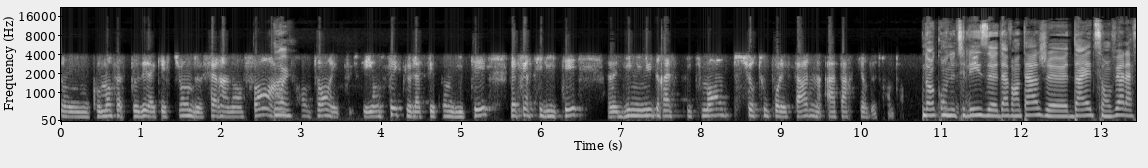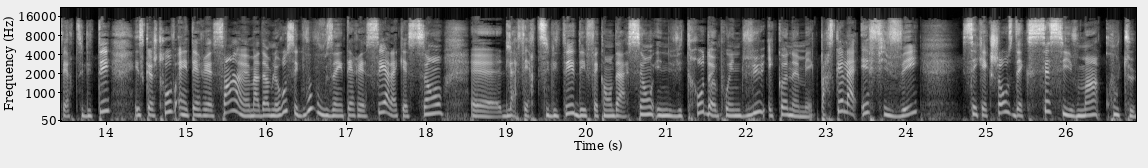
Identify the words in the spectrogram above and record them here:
on commence à se poser la question de faire un enfant à Ouais. 30 ans et plus. Et on sait que la fécondité, la fertilité diminue drastiquement, surtout pour les femmes, à partir de 30 ans. Donc, on utilise euh, davantage euh, d'aide, si on veut, à la fertilité. Et ce que je trouve intéressant, euh, Madame Leroux, c'est que vous, vous vous intéressez à la question euh, de la fertilité, des fécondations in vitro d'un point de vue économique. Parce que la FIV, c'est quelque chose d'excessivement coûteux.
